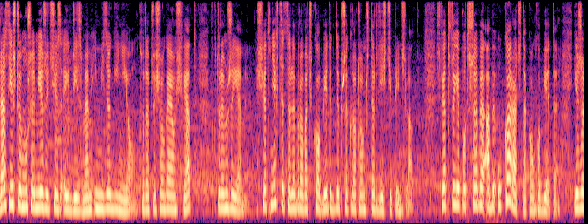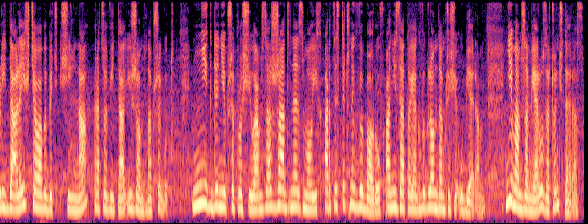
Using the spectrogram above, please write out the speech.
Raz jeszcze muszę mierzyć się z ageizmem i mizoginią, które przesiągają świat, w którym żyjemy. Świat nie chce celebrować kobiet, gdy przekroczą 45 lat. Świat czuje potrzebę, aby ukarać taką kobietę, jeżeli dalej chciałaby być silna, pracowita i żądna przygód. Nigdy nie przeprosiłam za żadne z moich artystycznych wyborów, ani za to, jak wyglądam czy się ubieram. Nie mam zamiaru zacząć teraz.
